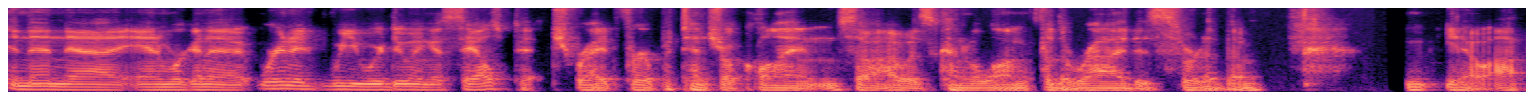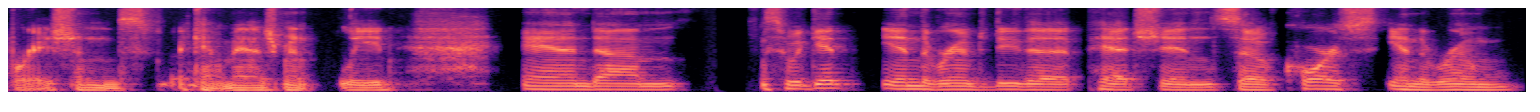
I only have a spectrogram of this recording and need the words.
and then uh, and we're gonna we're gonna we were doing a sales pitch right for a potential client. And so i was kind of along for the ride as sort of the you know operations account management lead. And um, so we get in the room to do the pitch. And so of course in the room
